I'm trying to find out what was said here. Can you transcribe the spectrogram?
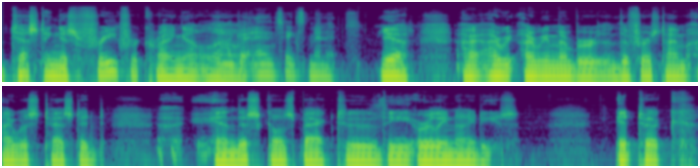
testing is free for crying out Oh my loud. God. And it takes minutes. Yeah, I I, re- I remember the first time I was tested, uh, and this goes back to the early '90s. It took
